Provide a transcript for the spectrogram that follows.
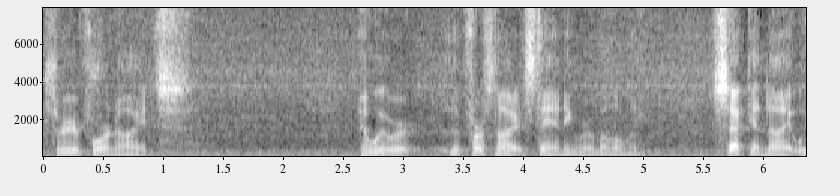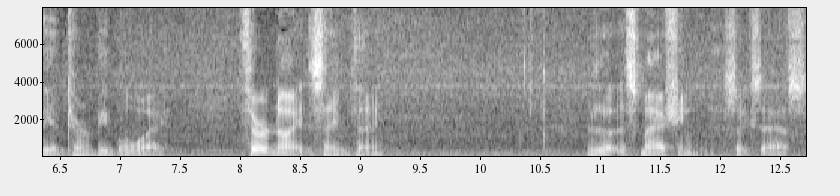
three or four nights. And we were, the first night, standing room only. Second night, we had turned people away. Third night, the same thing. It was a smashing success.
